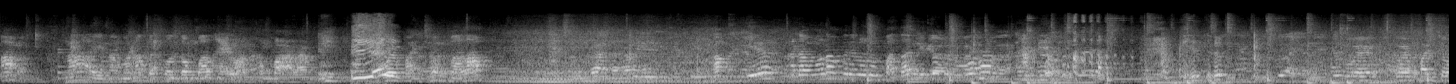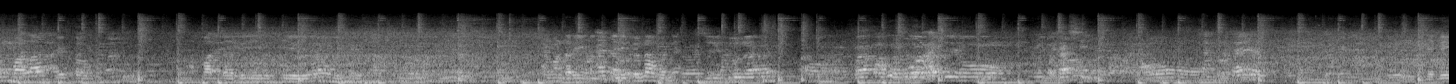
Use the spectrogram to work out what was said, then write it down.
Ah nah ini namanya buat lontong balap eh lontong balap kue pancong balap ah iya ada mana beri lompatan gitu gitu kue kue pancong balap gitu. Apa dari dia gitu. Emang dari jadi tuna bener Jadi tuna, kebetulan di Bekasi. oh jadi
